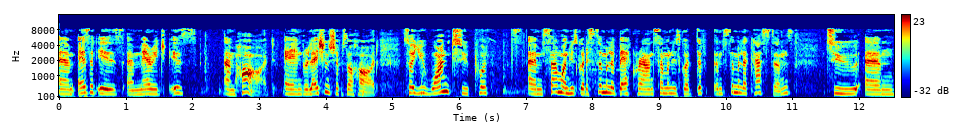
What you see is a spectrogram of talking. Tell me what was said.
Um, as it is, um, marriage is um, hard and relationships are hard. So you want to put um, someone who's got a similar background, someone who's got diff- um, similar customs to um,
